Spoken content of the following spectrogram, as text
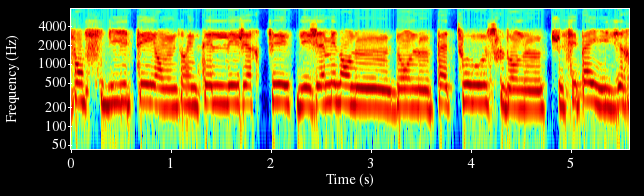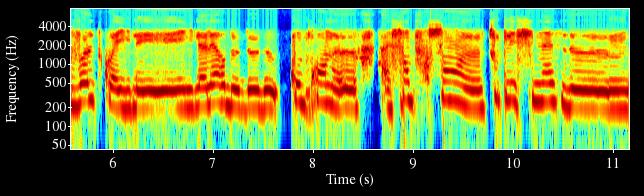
sensibilité, en même temps une telle légèreté. Il est jamais dans le, dans le pathos ou dans le, je sais pas, il virevolte, quoi. Il est, il a l'air de, comprendre euh, à 100% euh, toutes les finesses de,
